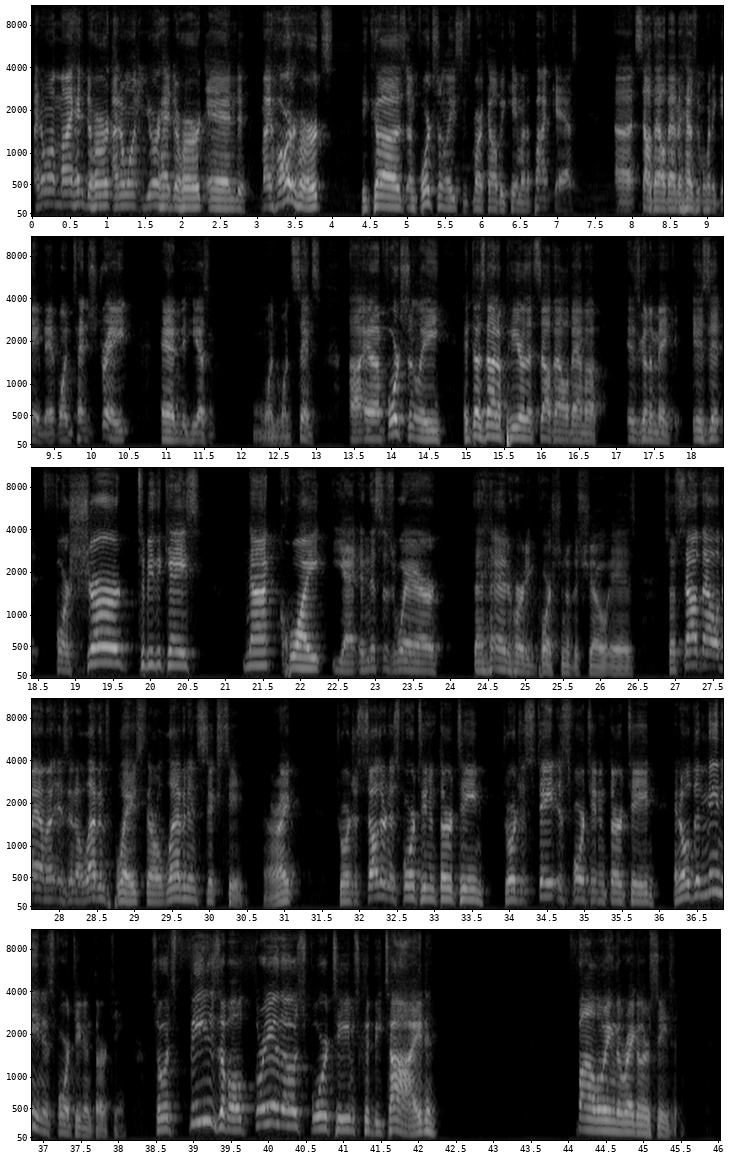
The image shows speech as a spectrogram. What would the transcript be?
I don't want my head to hurt. I don't want your head to hurt. And my heart hurts because, unfortunately, since Mark Helvey came on the podcast, uh, South Alabama hasn't won a game. They had won 10 straight, and he hasn't won one since. Uh, and unfortunately, it does not appear that South Alabama is going to make it. Is it for sure to be the case? Not quite yet. And this is where the head hurting portion of the show is. So South Alabama is in 11th place. They're 11 and 16. All right. Georgia Southern is 14 and 13. Georgia State is 14 and 13. And Old Dominion is 14 and 13. So it's feasible three of those four teams could be tied following the regular season.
